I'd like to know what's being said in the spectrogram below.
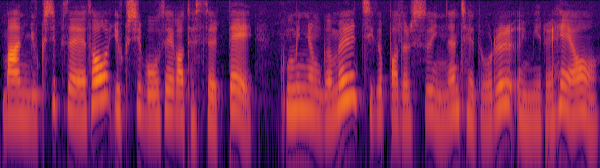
만 60세에서 65세가 됐을 때 국민연금을 지급받을 수 있는 제도를 의미를 해요.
